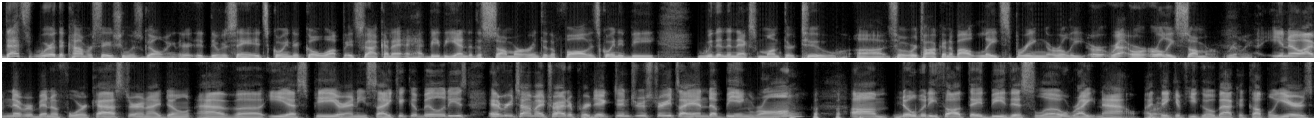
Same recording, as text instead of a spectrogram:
that's where the conversation was going. They, they were saying it's going to go up. It's not going to be the end of the summer or into the fall. It's going to be within the next month or two. Uh, so we're talking about late spring, early or, or early summer, really. you know, I've never been a forecaster and I don't have uh, ESP or any psychic abilities. Every time I try to predict interest rates, I end up being wrong. um, nobody thought they'd be this low right now. I Right. think if you go back a couple years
